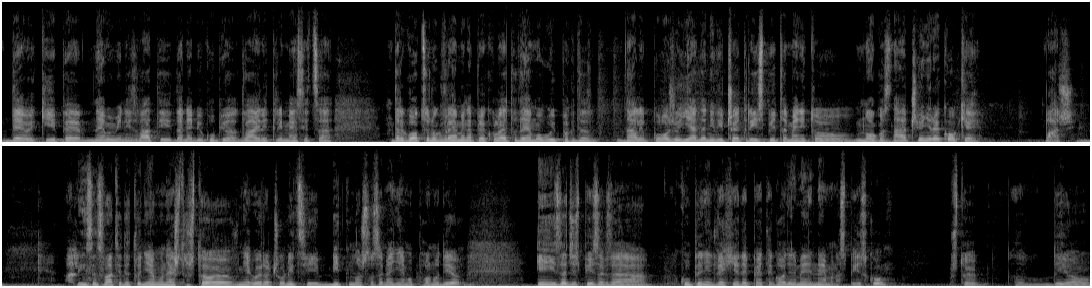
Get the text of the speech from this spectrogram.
deo ekipe, nemoj mi ni zvati da ne bi gubio dva ili tri meseca dragocenog vremena preko leta, da ja mogu ipak da, da li položio jedan ili četiri ispita, meni to mnogo znači. I on je rekao, ok, važi. Ali nisam shvatio da je to njemu nešto što je u njegovoj računici bitno što sam ja njemu ponudio. I izađe spisak za kupljenje 2005. godine, mene nema na spisku, što je bio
